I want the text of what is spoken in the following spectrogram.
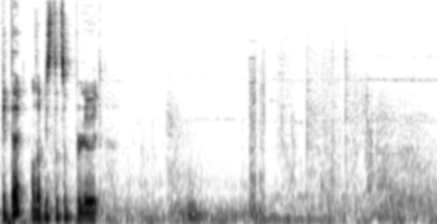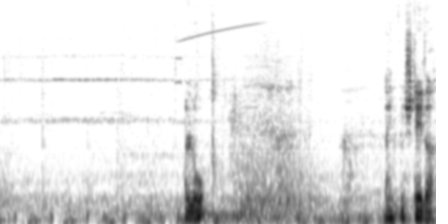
Bitte? Oder bist du zu blöd? Hallo? Da hinten steht er.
